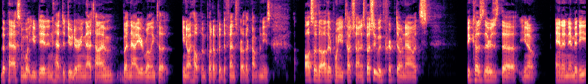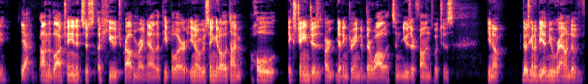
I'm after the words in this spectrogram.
the past and what you did and had to do during that time but now you're willing to you know help and put up a defense for other companies. Also the other point you touched on especially with crypto now it's because there's the you know anonymity yeah. on the blockchain it's just a huge problem right now that people are you know we're seeing it all the time. Whole exchanges are getting drained of their wallets and user funds which is you know there's going to be a new round of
